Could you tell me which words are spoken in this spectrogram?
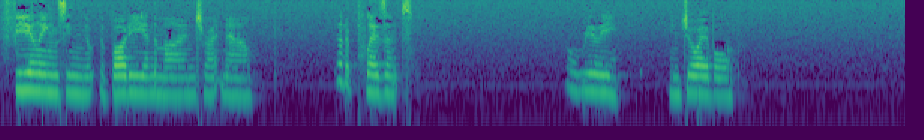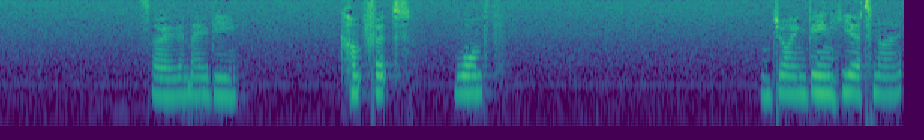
feelings in the body and the mind right now that are pleasant or really enjoyable. So there may be comfort, warmth, enjoying being here tonight,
